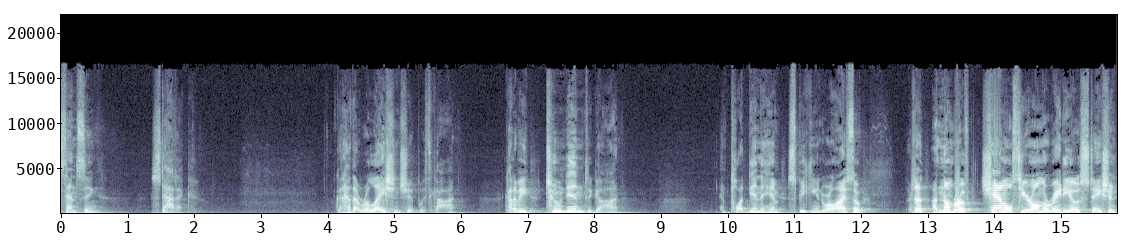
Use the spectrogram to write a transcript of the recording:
sensing static. We've got to have that relationship with God. Got to be tuned in to God and plugged into Him speaking into our lives. So there's a, a, number of channels here on the radio station.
